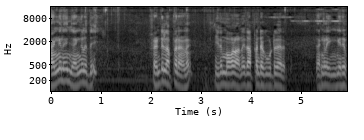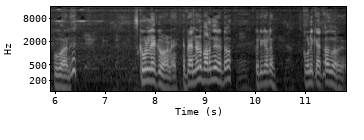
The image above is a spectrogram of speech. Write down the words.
അങ്ങനെ ഞങ്ങളിത് ഫ്രണ്ടിൽ അപ്പനാണ് ഇത് മോളാണ് ഇത് അപ്പന്റെ കൂട്ടുകാരൻ ഞങ്ങൾ ഇങ്ങനെ പോവാണ് സ്കൂളിലേക്ക് പോവാണ് ഇപ്പം എന്നോട് പറഞ്ഞു കേട്ടോ കുറ്റിക്കാടൻ സ്കൂളിൽ കയറ്റാമെന്ന് പറഞ്ഞു.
